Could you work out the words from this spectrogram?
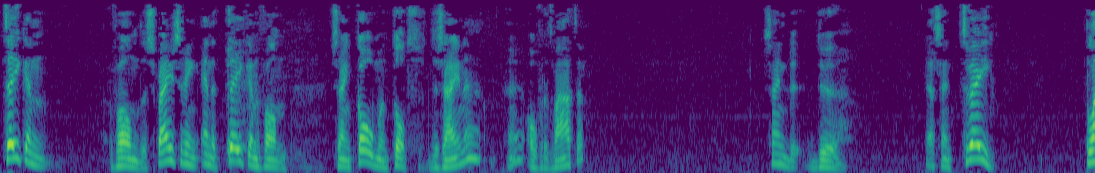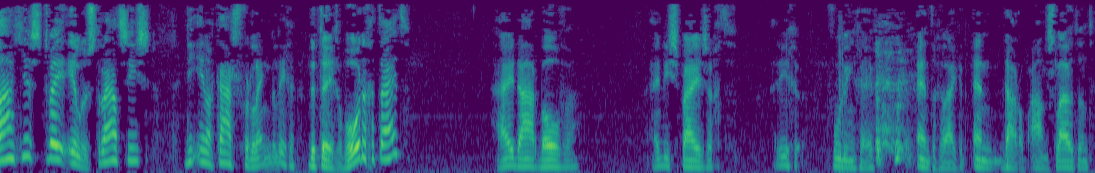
teken van de spijziging en het teken van zijn komen tot de zijne, hè, over het water, zijn de, de ja, zijn twee plaatjes, twee illustraties die in elkaars verlengde liggen. De tegenwoordige tijd, hij daarboven, hij die spijzigt, die voeding geeft en tegelijkertijd en daarop aansluitend,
